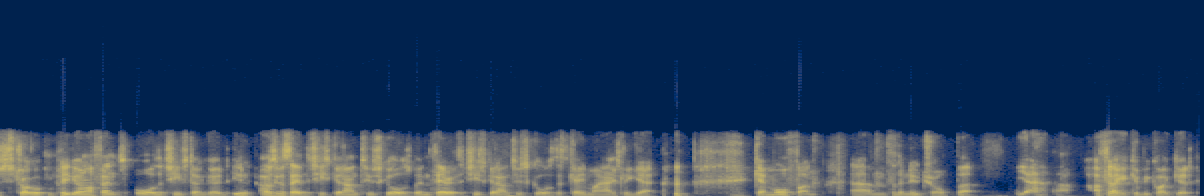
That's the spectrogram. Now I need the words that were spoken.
struggle completely on offense or the Chiefs don't go. Even, I was going to say if the Chiefs go down two scores, but in theory, if the Chiefs go down two scores, this game might actually get get more fun um, for the neutral. But yeah, I feel like it could be quite good.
